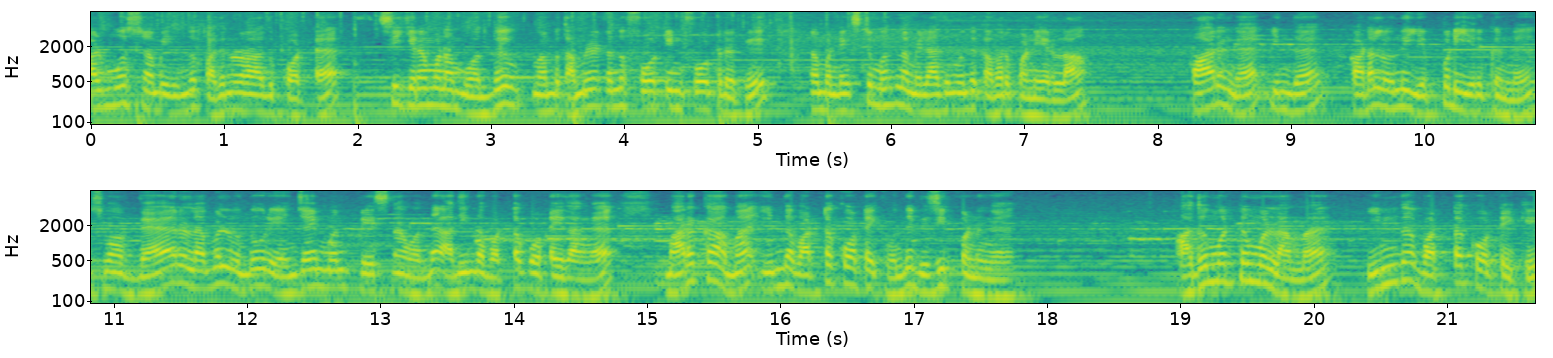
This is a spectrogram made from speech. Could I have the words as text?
ஆல்மோஸ்ட் நம்ம இது வந்து பதினோராவது கோட்டை. சீக்கிரமாக நம்ம வந்து நம்ம தமிழ்நாட்டில் வந்து ஃபோர்டீன் ஃபோர்ட் இருக்குது நம்ம நெக்ஸ்ட் மந்த் நம்ம எல்லாத்தையும் வந்து கவர் பண்ணிடலாம் பாருங்க இந்த கடல் வந்து எப்படி இருக்குன்னு. சும்மா வேறு லெவல் வந்து ஒரு என்ஜாய்மெண்ட் பிளேஸ்னால் வந்து அது இந்த வட்டக்கோட்டை தாங்க. மறக்காமல் இந்த வட்டக்கோட்டைக்கு வந்து விசிட் பண்ணுங்கள் அது மட்டும் இல்லாமல் இந்த வட்டக்கோட்டைக்கு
